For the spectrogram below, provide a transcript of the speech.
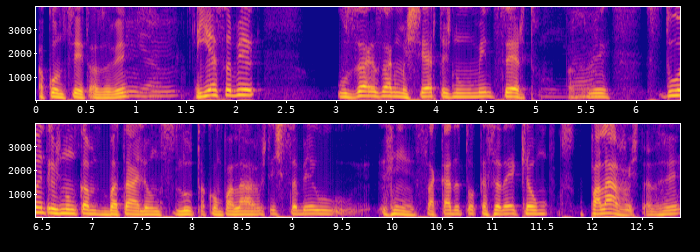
acontecer, estás a ver? E é saber usar as armas certas no momento certo. Estás a ver? Se tu entras num campo de batalha onde se luta com palavras, tens de saber o, sacar da tua caçadeira que é um, palavras, estás a ver?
